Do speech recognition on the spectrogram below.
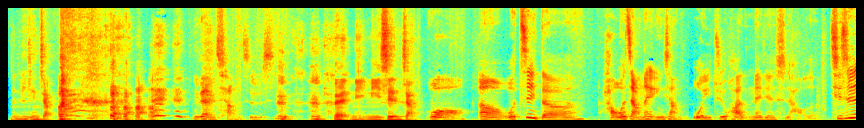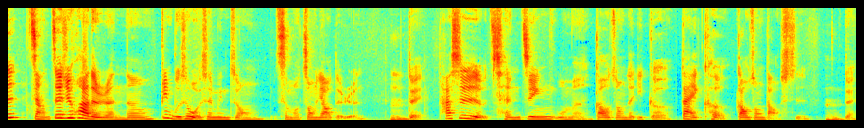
那你先讲。你的很长是不是？对你，你先讲。我，嗯、我记得，好，我讲那个影响我一句话的那件事好了。其实讲这句话的人呢，并不是我生命中什么重要的人，嗯，对，他是曾经我们高中的一个代课高中导师，嗯，对。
